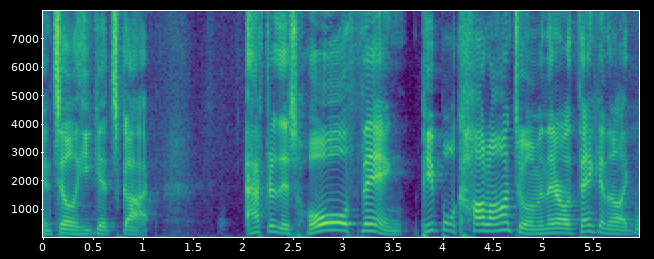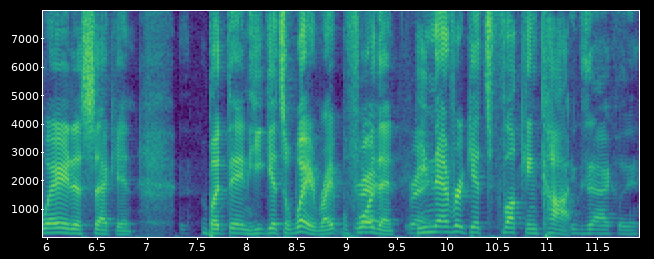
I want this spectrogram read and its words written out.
until he gets got. After this whole thing, people caught on to him and they're thinking, they're like, wait a second. But then he gets away right before Right, then. He never gets fucking caught. Exactly.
